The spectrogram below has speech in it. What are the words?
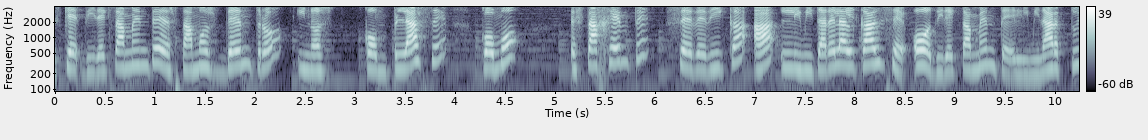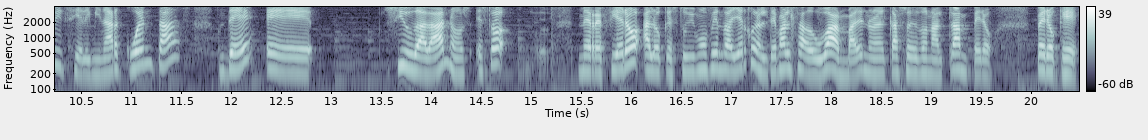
es que directamente estamos dentro y nos complace cómo esta gente se dedica a limitar el alcance o directamente eliminar tweets y eliminar cuentas de eh, ciudadanos. Esto me refiero a lo que estuvimos viendo ayer con el tema del Sadhuban, ¿vale? No en el caso de Donald Trump, pero, pero que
